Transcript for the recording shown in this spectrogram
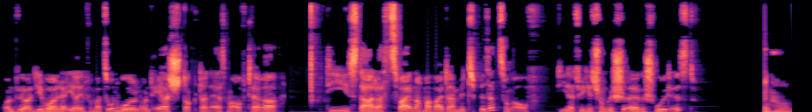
und wir, die wollen da ihre Informationen holen und er stockt dann erstmal auf Terra die Stardust 2 nochmal weiter mit Besatzung auf, die natürlich jetzt schon gesch äh, geschult ist. Genau.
